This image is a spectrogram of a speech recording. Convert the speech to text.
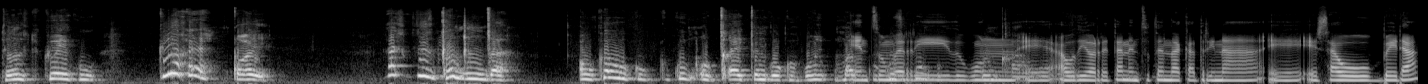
Terus kue ku, kue he, koi, Entzun berri dugun eh, audio horretan entzuten da Katrina eh, esau bera,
